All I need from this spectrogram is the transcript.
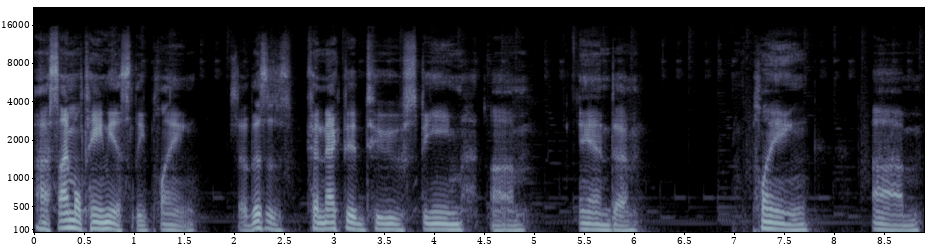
uh, simultaneously playing. So this is connected to Steam. Um, and um, playing um,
